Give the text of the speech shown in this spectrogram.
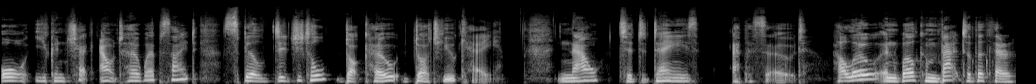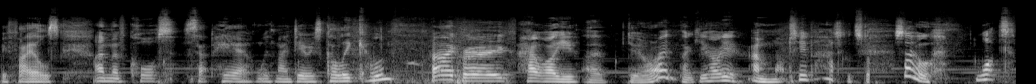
or you can check out her website, spilldigital.co.uk. Now to today's episode. Hello and welcome back to the Therapy Files. I'm of course sat here with my dearest colleague Callum. Hi, Craig. How are you? I'm doing all right, thank you. How are you? I'm not too bad. Good stuff. So, what's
